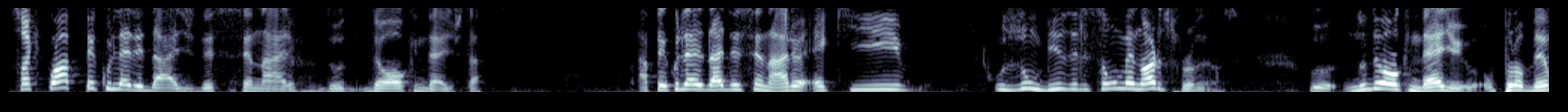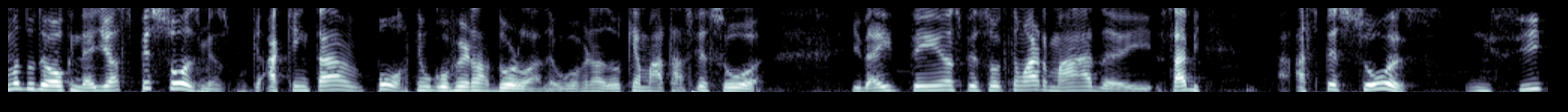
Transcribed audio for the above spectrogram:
Só que qual a peculiaridade desse cenário do The Walking Dead, tá? A peculiaridade desse cenário é que os zumbis, eles são o menor dos problemas. no The Walking Dead, o problema do The Walking Dead é as pessoas mesmo. A quem tá. Pô, tem o governador lá, né? O governador quer matar as pessoas. E daí tem as pessoas que estão armadas. E, sabe? As pessoas em si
